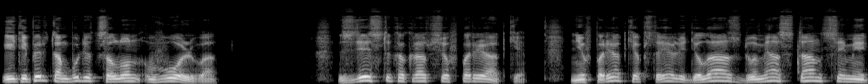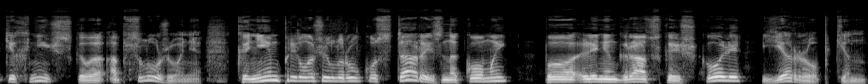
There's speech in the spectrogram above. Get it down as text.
и теперь там будет салон «Вольво», Здесь-то как раз все в порядке. Не в порядке обстояли дела с двумя станциями технического обслуживания. К ним приложил руку старый знакомый по ленинградской школе Еропкин.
